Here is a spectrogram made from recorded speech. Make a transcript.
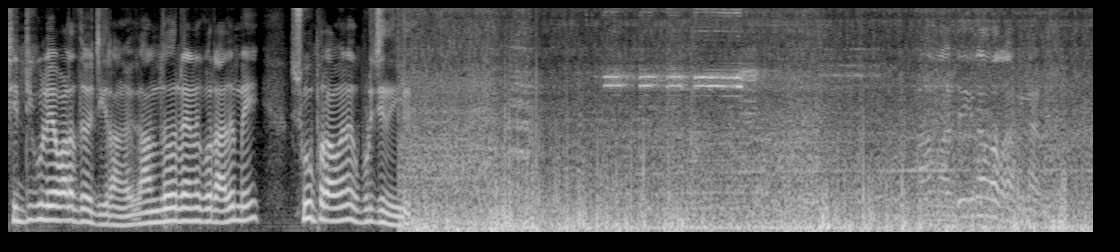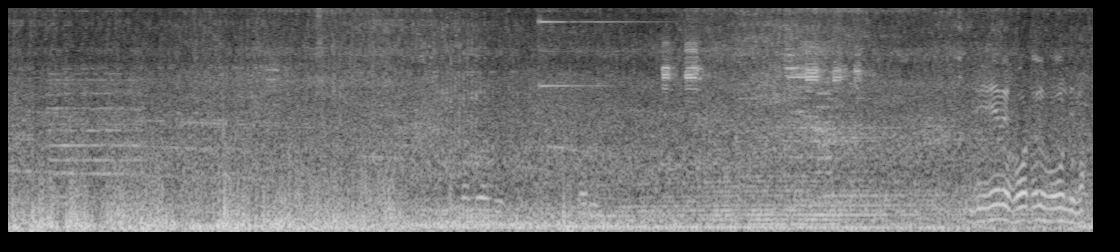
சிட்டிக்குள்ளேயே வளர்த்து வச்சுக்கிறாங்க. அந்த ஒரு எனக்கு ஒரு அருமை சூப்பராகவும் எனக்கு பிடிச்சிருந்தது போக வேண்டியதான்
